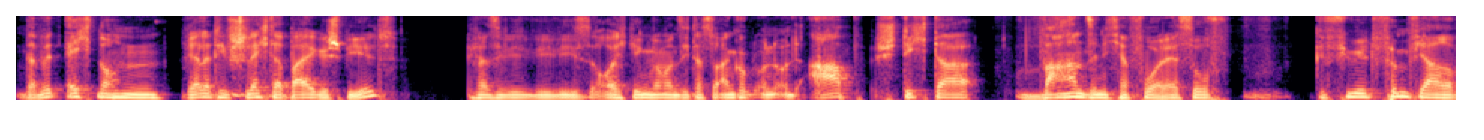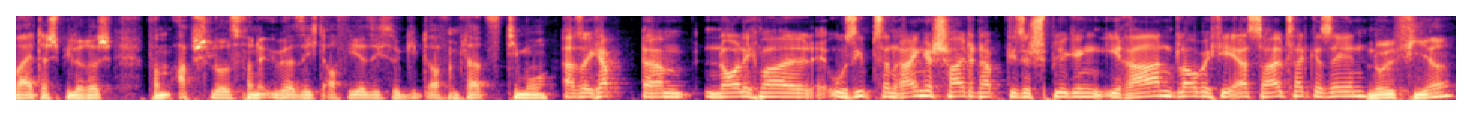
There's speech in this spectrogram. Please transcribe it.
da wird echt noch ein relativ schlechter Ball gespielt. Ich weiß nicht, wie, wie, wie es euch ging, wenn man sich das so anguckt. Und, und Arp sticht da wahnsinnig hervor. Der ist so gefühlt fünf Jahre weiter spielerisch vom Abschluss, von der Übersicht, auch wie er sich so gibt auf dem Platz. Timo? Also ich habe ähm, neulich mal U17 reingeschaltet, habe dieses Spiel gegen Iran, glaube ich, die erste Halbzeit gesehen. 0-4.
